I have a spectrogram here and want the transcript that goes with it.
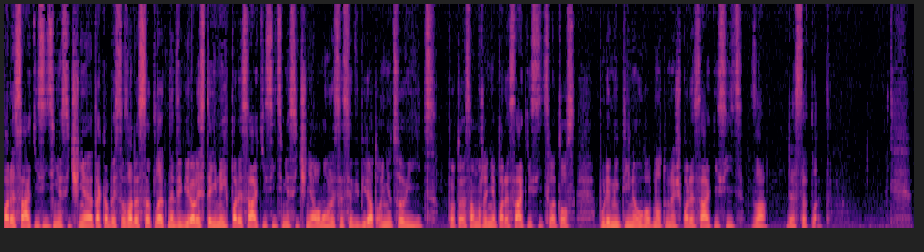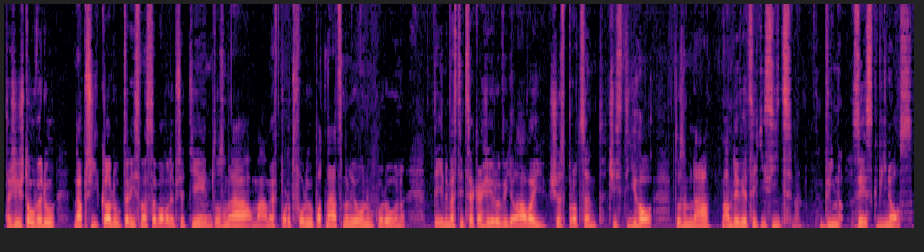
50 tisíc měsíčně, tak abyste za 10 let nevybírali stejných 50 tisíc měsíčně, ale mohli jste si vybírat o něco víc, protože samozřejmě 50 tisíc letos bude mít jinou hodnotu než 50 tisíc za 10 let. Takže když to uvedu na příkladu, který jsme se bavili předtím, to znamená, máme v portfoliu 15 milionů korun, ty investice každý rok vydělávají 6% čistýho, to znamená, mám 900 tisíc zisk, výnos,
